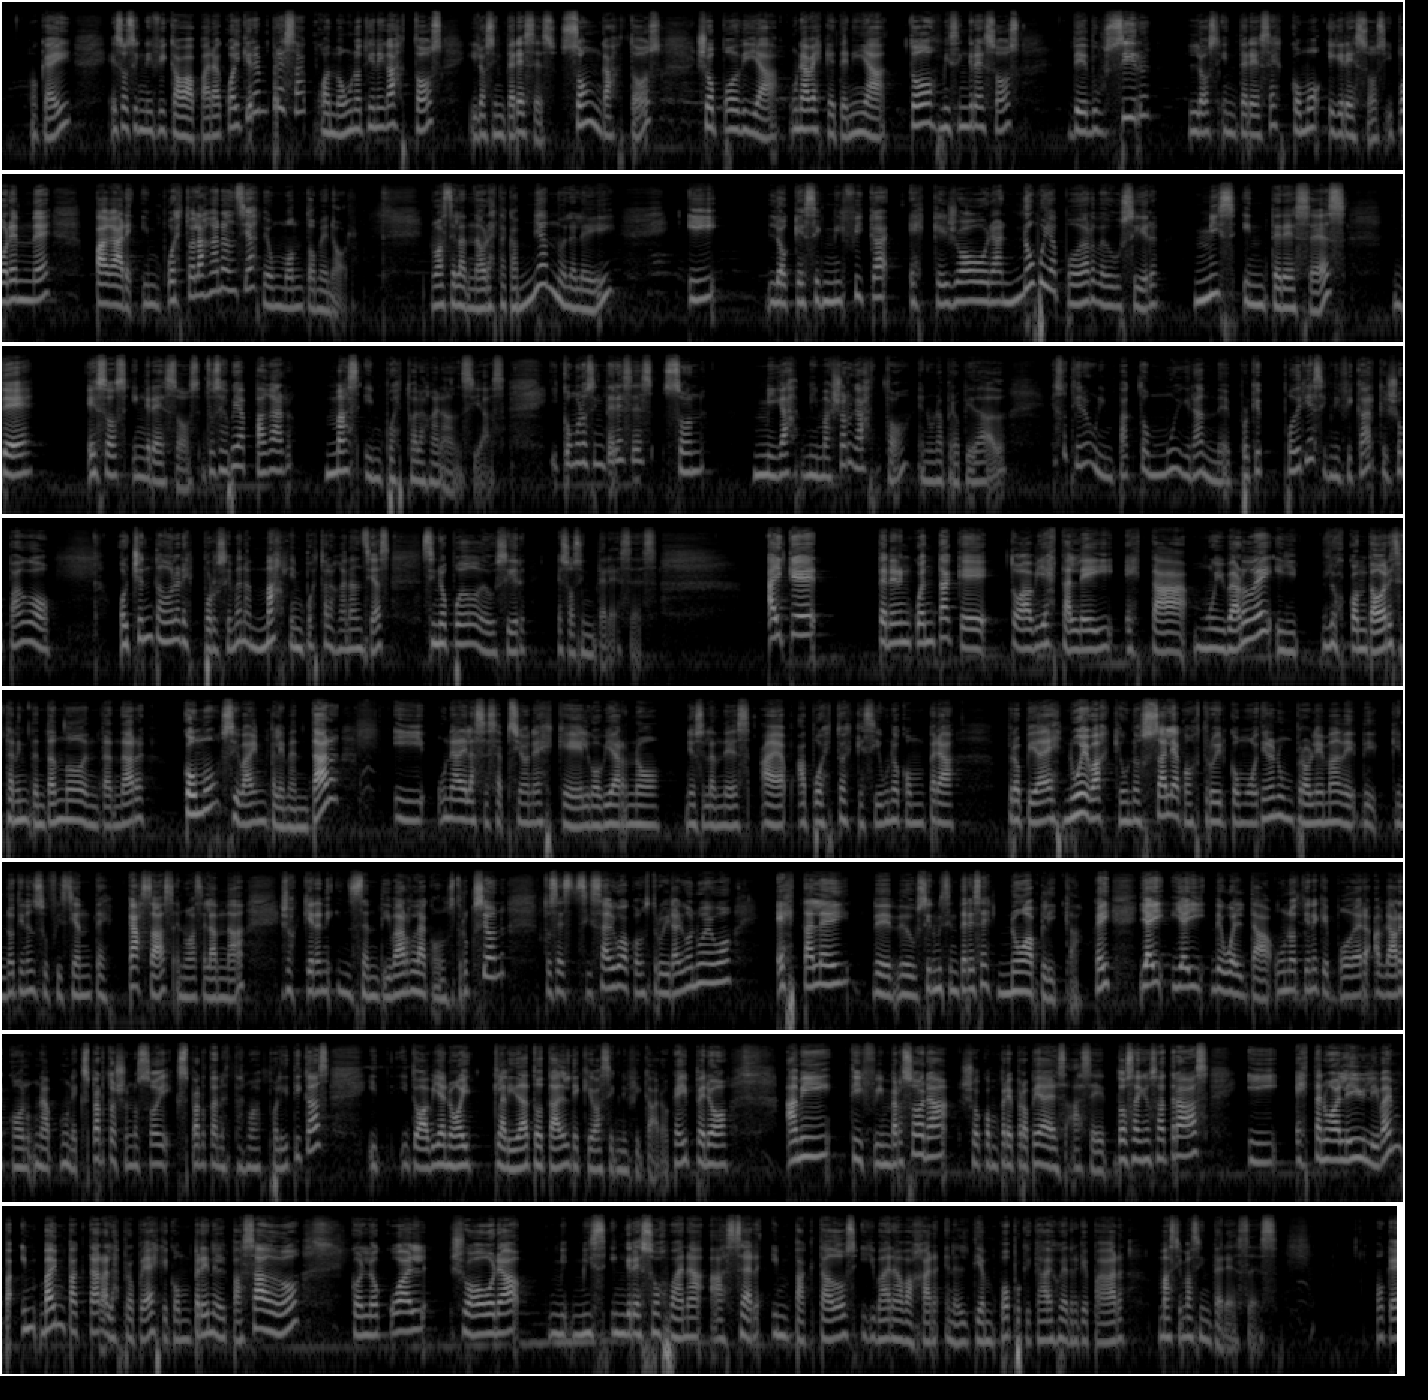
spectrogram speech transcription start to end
Eso significaba para cualquier empresa, cuando uno tiene gastos y los intereses son gastos, yo podía, una vez que tenía todos mis ingresos, deducir los intereses como ingresos y por ende pagar impuesto a las ganancias de un monto menor. Nueva Zelanda ahora está cambiando la ley y lo que significa es que yo ahora no voy a poder deducir mis intereses de esos ingresos. Entonces voy a pagar más impuesto a las ganancias. Y como los intereses son mi, mi mayor gasto en una propiedad, eso tiene un impacto muy grande, porque podría significar que yo pago 80 dólares por semana más de impuesto a las ganancias si no puedo deducir esos intereses. Hay que tener en cuenta que todavía esta ley está muy verde y los contadores están intentando entender cómo se va a implementar y una de las excepciones que el gobierno neozelandés ha, puesto es que si uno compra propiedades nuevas que uno sale a construir, como tienen un problema de, que no tienen suficientes casas en Nueva Zelanda, ellos quieren incentivar la construcción. Entonces, si salgo a construir algo nuevo, esta ley de deducir mis intereses no aplica. ¿okay? Y, ahí, y ahí, de vuelta, uno tiene que poder hablar con un experto. Yo no soy experta en estas nuevas políticas y, todavía no hay claridad total de qué va a significar. ¿okay? Pero a mí, TIF inversora, yo compré propiedades hace dos años atrás y esta nueva ley va va a impactar a las propiedades que compré en el pasado, con lo cual yo ahora mis ingresos van a, ser impactados y van a bajar en el tiempo porque cada vez voy a tener que pagar más y más intereses. ¿Ok?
